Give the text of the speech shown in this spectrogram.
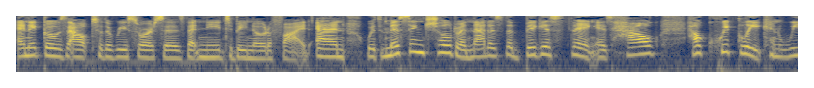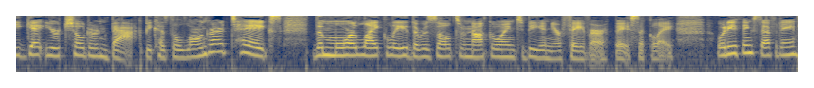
and it goes out to the resources that need to be notified. And with missing children, that is the biggest thing is how how quickly can we get your children back? Because the longer it takes, the more likely the results are not going to be in your favor, basically. What do you think, Stephanie?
